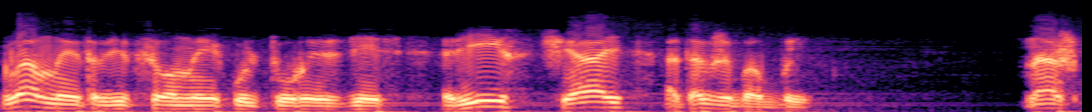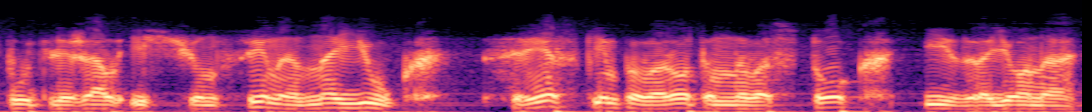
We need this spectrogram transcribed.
Главные традиционные культуры здесь – рис, чай, а также бобы. Наш путь лежал из Чунцина на юг, с резким поворотом на восток из района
